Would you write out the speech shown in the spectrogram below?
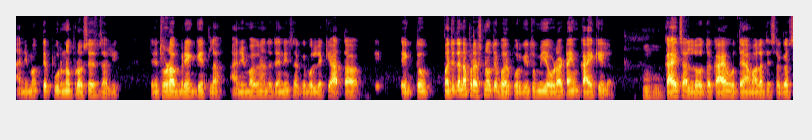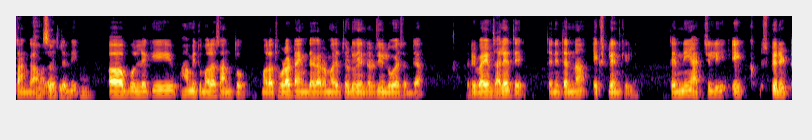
आणि मग ते पूर्ण प्रोसेस झाली. त्यांनी थोडा ब्रेक घेतला आणि मग नंतर त्यांनी सगळे बोलले की आता एक तो म्हणजे त्यांना प्रश्न होते भरपूर की तुम्ही एवढा टाइम काय केलं. काय चाललं होतं? काय होतंय? आम्हाला ते सगळं सांगा. आम्हाला. त्यांनी बोलले की हा मी तुम्हाला सांगतो. मला थोडा टाइम द्या कारण माझी थोडी एनर्जी लो आहे सध्या. रिवाईव्ह झाले ते. त्यांनी त्यांना एक्सप्लेन केलं. त्यांनी ॲक्च्युली एक स्पिरिट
